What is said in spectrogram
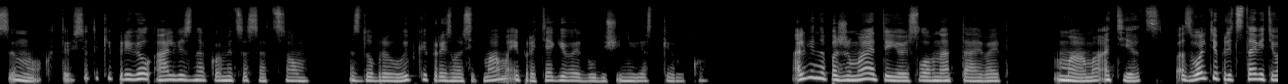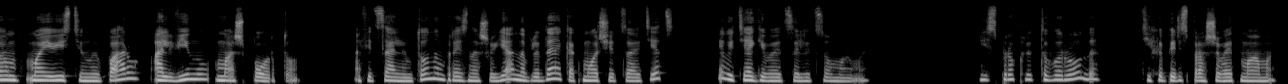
«Сынок, ты все-таки привел Альви знакомиться с отцом», с доброй улыбкой произносит мама и протягивает будущей невестке руку. Альвина пожимает ее и словно оттаивает. «Мама, отец, позвольте представить вам мою истинную пару, Альвину Машпорту». Официальным тоном произношу я, наблюдая, как морщится отец и вытягивается лицо мамы. «Из проклятого рода?» — тихо переспрашивает мама.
